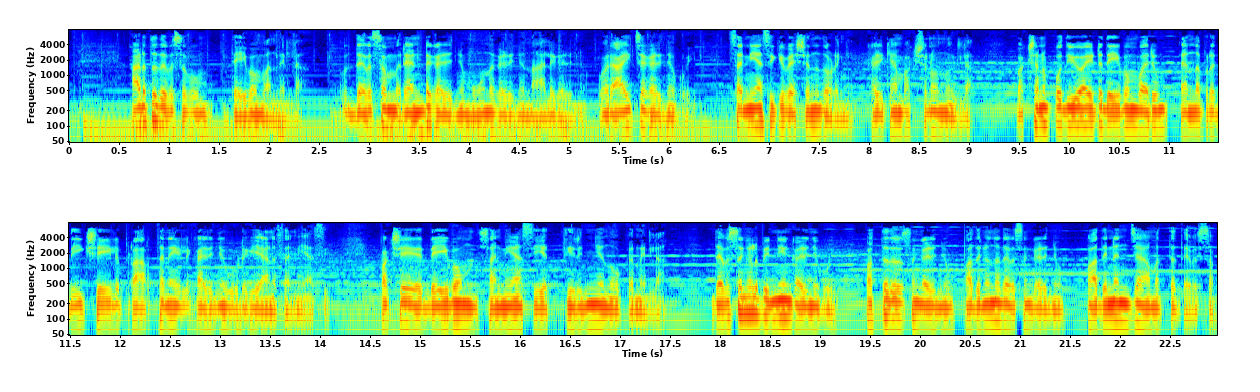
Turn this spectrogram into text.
അടുത്ത ദിവസവും ദൈവം വന്നില്ല. ദിവസം രണ്ട് കഴിഞ്ഞു മൂന്ന് കഴിഞ്ഞു നാല് കഴിഞ്ഞു ഒരാഴ്ച കഴിഞ്ഞു പോയി. സന്യാസിക്ക് വിശന്ന് തുടങ്ങി. കഴിക്കാൻ ഭക്ഷണമൊന്നുമില്ല. ഭക്ഷണപ്പൊതിയുമായിട്ട് ദൈവം വരും എന്ന പ്രതീക്ഷയിൽ പ്രാർത്ഥനയിൽ കഴിഞ്ഞുകൂടുകയാണ് സന്യാസി. പക്ഷേ ദൈവം സന്യാസിയെ തിരിഞ്ഞു നോക്കുന്നില്ല. ദിവസങ്ങൾ പിന്നെയും കഴിഞ്ഞുപോയി. പത്ത് ദിവസം കഴിഞ്ഞു പതിനൊന്ന് ദിവസം കഴിഞ്ഞു പതിനഞ്ചാമത്തെ ദിവസം.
